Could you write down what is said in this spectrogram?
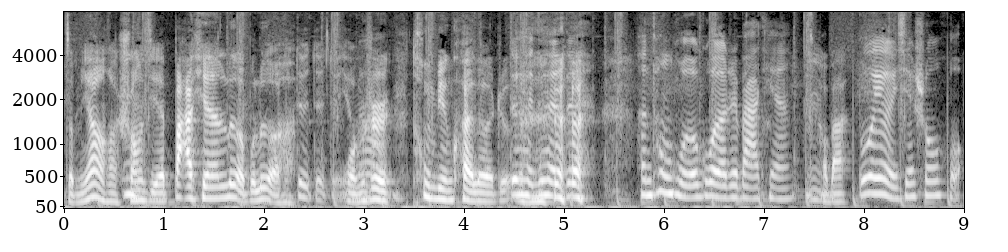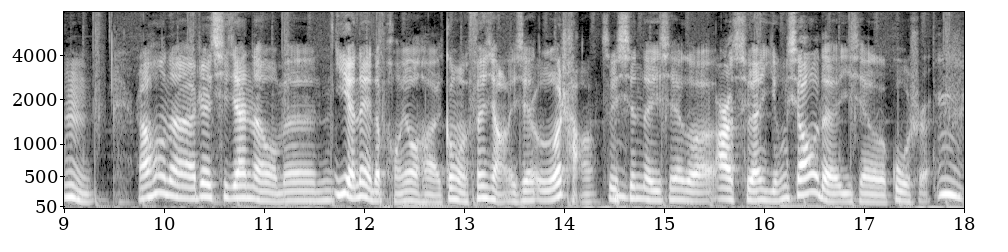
怎么样哈？双节八天，乐不乐哈？对对对。我们是痛并快乐着。对对对，很痛苦的过了这八天。好吧。不过也有一些收获。嗯。然后呢，这期间呢，我们业内的朋友哈，跟我们分享了一些鹅厂最新的一些个二次元营销的一些个故事。嗯。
